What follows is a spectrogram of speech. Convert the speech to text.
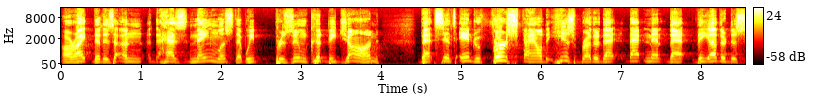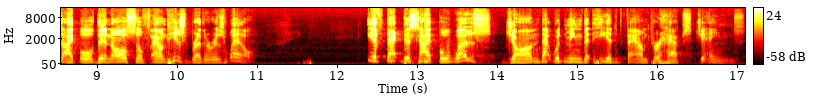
all right, that is un, has nameless that we presume could be John. That since Andrew first found his brother, that that meant that the other disciple then also found his brother as well. If that disciple was John, that would mean that he had found perhaps James.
